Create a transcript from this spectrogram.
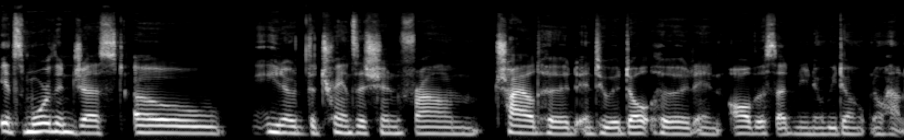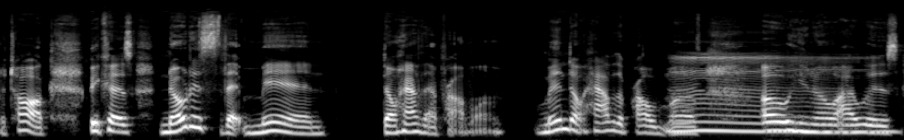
it's more than just, oh, you know the transition from childhood into adulthood and all of a sudden you know we don't know how to talk because notice that men don't have that problem men don't have the problem of mm. oh you know i was mm.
